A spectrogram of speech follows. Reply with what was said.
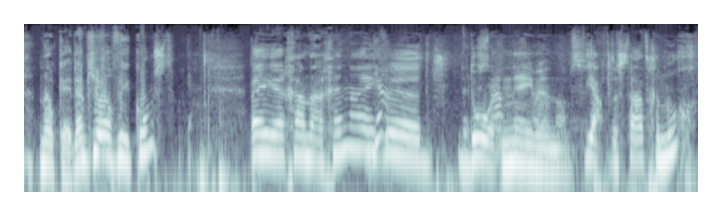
Nou, Oké, dankjewel voor je komst. Wij eh, gaan de agenda even doornemen. Ja, er staat genoeg.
